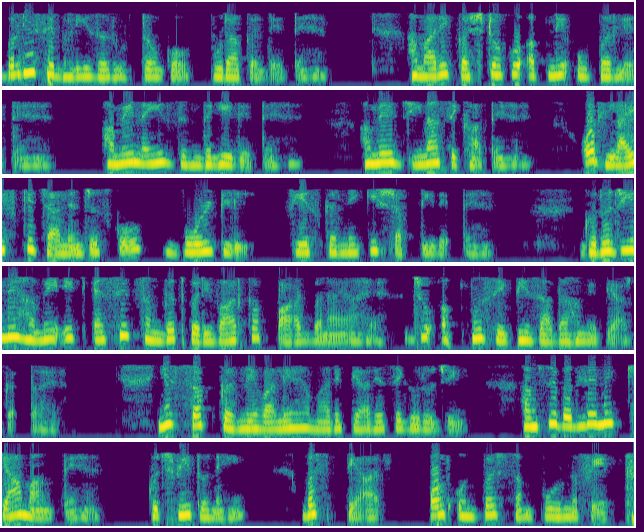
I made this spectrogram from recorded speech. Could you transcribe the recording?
बड़ी से बड़ी जरूरतों को पूरा कर देते हैं। हमारे कष्टों को अपने ऊपर लेते हैं। हमें नई ज़िंदगी देते हैं। हमें जीना सिखाते हैं। और लाइफ के चैलेंजेस को बोल्डली फेस करने की शक्ति देते हैं। गुरुजी ने हमें एक ऐसे संगत परिवार का पार्ट बनाया है, जो अपनों से भी ज़्यादा हमें प्यार करता है। ये सब करने वाले हैं हमारे प्यारे से गुरुजी। हमसे बदले में क्या मांगते हैं? कुछ भी तो नहीं, बस प्यार और उन पर संपूर्ण फेथ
